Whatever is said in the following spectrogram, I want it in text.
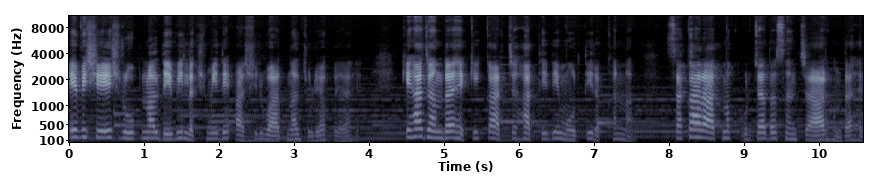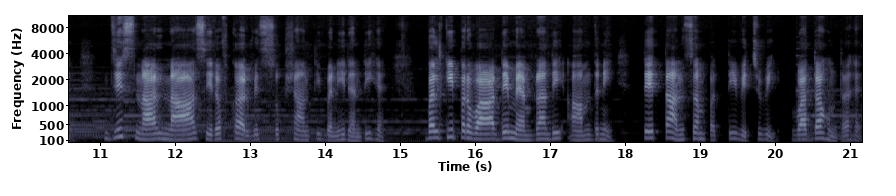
ਇਹ ਵਿਸ਼ੇਸ਼ ਰੂਪ ਨਾਲ ਦੇਵੀ ਲక్ష్ਮੀ ਦੇ ਆਸ਼ੀਰਵਾਦ ਨਾਲ ਜੁੜਿਆ ਹੋਇਆ ਹੈ। ਕਿਹਾ ਜਾਂਦਾ ਹੈ ਕਿ ਘਰ 'ਚ ਹਾਥੀ ਦੀ ਮੂਰਤੀ ਰੱਖਣ ਨਾਲ ਸਕਾਰਾਤਮਕ ਊਰਜਾ ਦਾ ਸੰਚਾਰ ਹੁੰਦਾ ਹੈ, ਜਿਸ ਨਾਲ ਨਾ ਸਿਰਫ ਘਰ ਵਿੱਚ ਸੁਖ ਸ਼ਾਂਤੀ ਬਣੀ ਰਹਿੰਦੀ ਹੈ, ਬਲਕਿ ਪਰਿਵਾਰ ਦੇ ਮੈਂਬਰਾਂ ਦੀ ਆਮਦਨੀ ਤੇ ਧਨ ਸੰਪਤੀ ਵਿੱਚ ਵੀ ਵਾਧਾ ਹੁੰਦਾ ਹੈ।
